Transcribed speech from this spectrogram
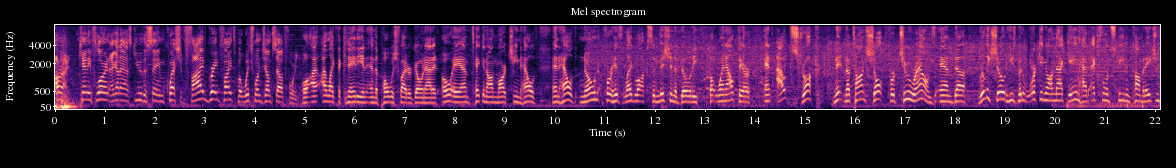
All right, Kenny Florian, I got to ask you the same question. Five great fights, but which one jumps out for you? Well, I, I, like the Canadian and the Polish fighter going at it. OAM taking on Marcin Held. And Held, known for his leg lock submission ability, but went out there and outstruck Natan Schulte for two rounds and uh, really showed he's been working on that game, had excellent speed and combinations,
